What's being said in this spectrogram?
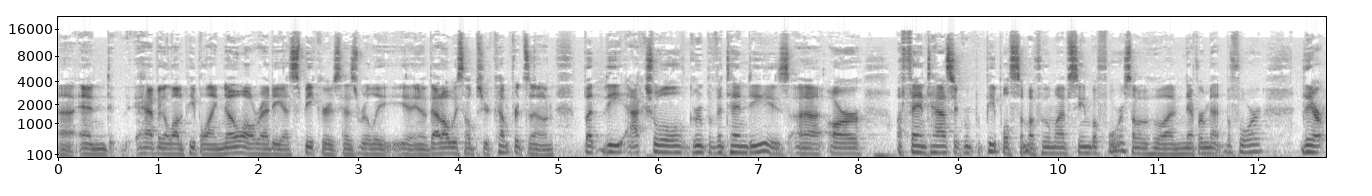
uh, and having a lot of people I know already as speakers has really you know that always helps your comfort zone. But the actual group of attendees uh, are a fantastic group of people. Some of whom I've seen before, some of whom I've never met before. They're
